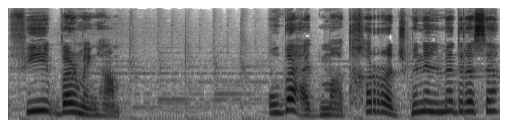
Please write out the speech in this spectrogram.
في برمنغهام وبعد ما تخرج من المدرسة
